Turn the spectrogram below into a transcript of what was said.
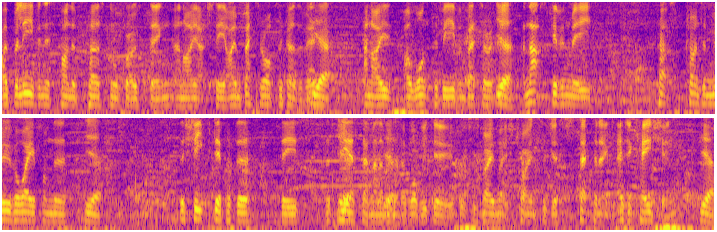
I believe in this kind of personal growth thing, and I actually I'm better off because of it. Yeah. And I, I want to be even better. At Yeah. And that's given me perhaps trying to move away from the, Yeah. the sheep dip of the these the CSM element Yeah. of what we do, which is very much trying to just set an education Yeah.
